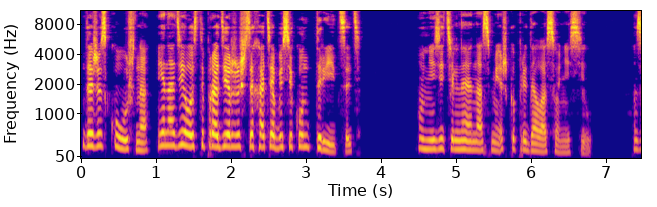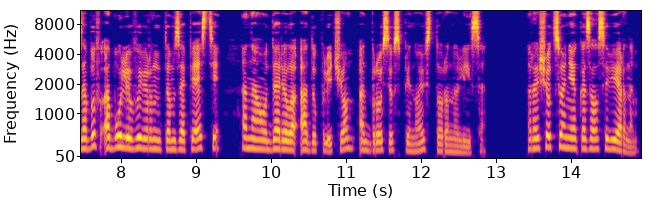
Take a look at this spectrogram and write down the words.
Даже скучно. Я надеялась, ты продержишься хотя бы секунд тридцать». Унизительная насмешка придала Соне сил. Забыв о боли в вывернутом запястье, Она ударила Аду плечом, отбросив спиной в сторону Лиса. Расчет Сони оказался верным.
